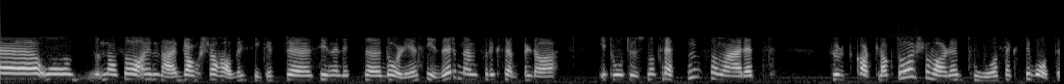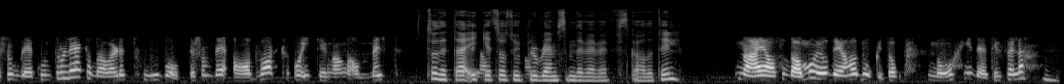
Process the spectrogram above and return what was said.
Eh, og altså, Enhver bransje har vel sikkert eh, sine litt eh, dårlige sider, men f.eks. da i 2013, som er et fullt kartlagt år, så var det 62 båter som ble kontrollert, og da var det to båter som ble advart, og ikke engang anmeldt. Så dette er ikke et så stort problem som det WWF skal ha det til? Nei, altså da må jo det ha dukket opp nå, i det tilfellet. Mm.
